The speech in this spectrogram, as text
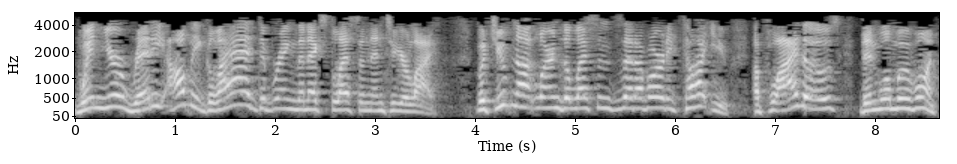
When you're ready, I'll be glad to bring the next lesson into your life. But you've not learned the lessons that I've already taught you. Apply those, then we'll move on.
